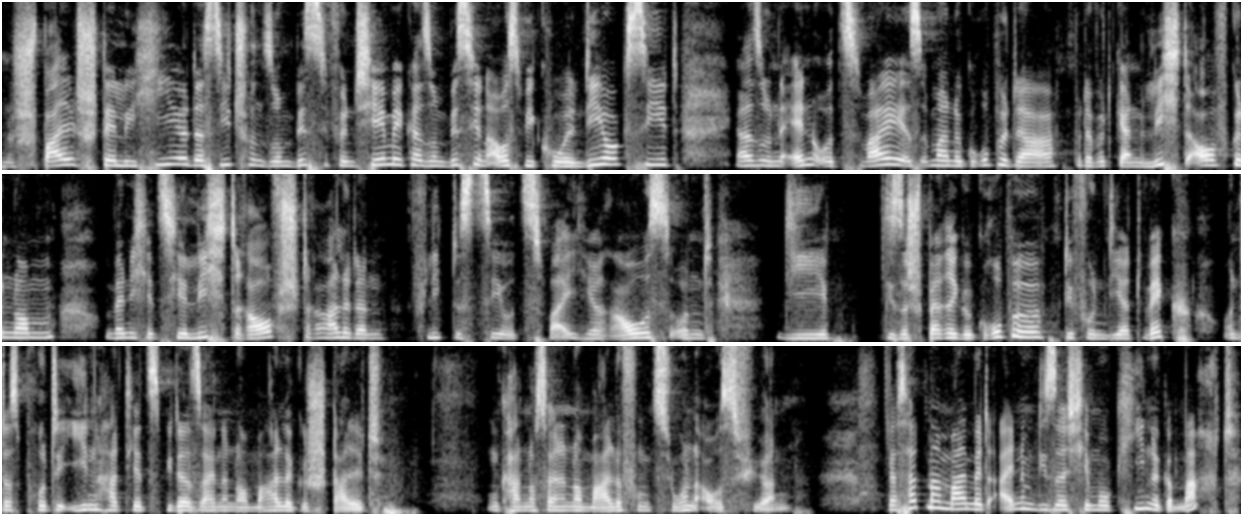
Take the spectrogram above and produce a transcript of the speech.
eine Spaltstelle hier, das sieht schon so ein bisschen für einen Chemiker so ein bisschen aus wie Kohlendioxid. Ja, so ein NO2 ist immer eine Gruppe, da, da wird gerne Licht aufgenommen. Und wenn ich jetzt hier Licht draufstrahle, dann fliegt das CO2 hier raus und die diese sperrige Gruppe diffundiert weg und das Protein hat jetzt wieder seine normale Gestalt und kann noch seine normale Funktion ausführen. Das hat man mal mit einem dieser Chemokine gemacht.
